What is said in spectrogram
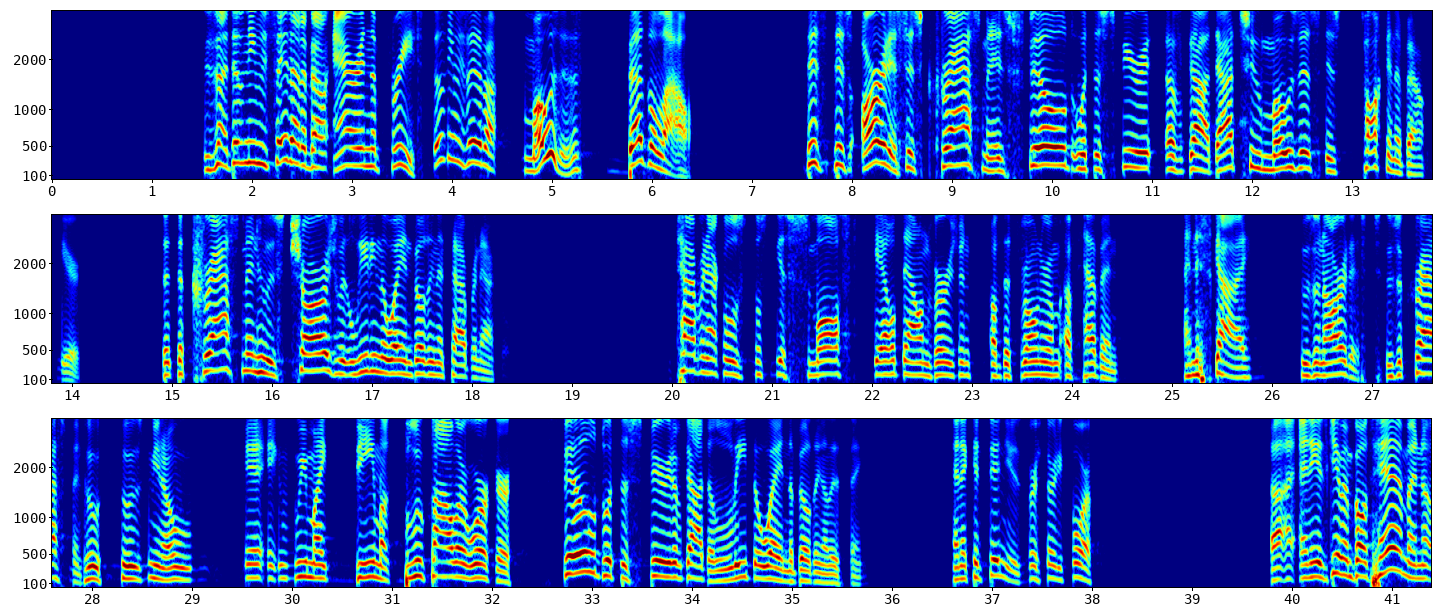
He's not, doesn't even say that about Aaron the priest. Doesn't even say that about Moses. Bezalel. This, this artist, this craftsman is filled with the Spirit of God. That's who Moses is talking about here. That the craftsman who is charged with leading the way in building the tabernacle. The tabernacle is supposed to be a small, scaled down version of the throne room of heaven. And this guy who's an artist, who's a craftsman, who, who's, you know, we might deem a blue collar worker, filled with the Spirit of God to lead the way in the building of this thing. And it continues, verse 34. Uh, and he has given both him and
